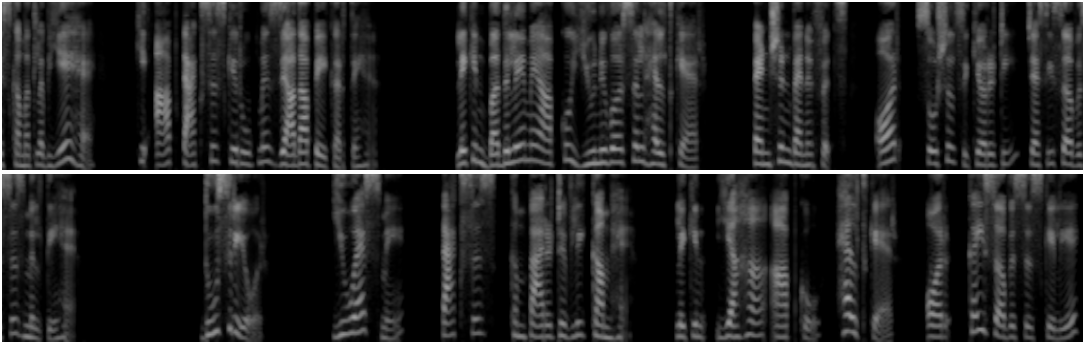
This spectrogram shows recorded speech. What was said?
इसका मतलब ये है कि आप टैक्सेस के रूप में ज़्यादा पे करते हैं। लेकिन बदले में आपको universal health care, pension benefits और सोशल सिक्योरिटी जैसी सर्विसेज़ मिलती हैं। दूसरी ओर, यूएस में टैक्सेस कंपैरेटिवली कम हैं, लेकिन यहाँ आपको हेल्थ केयर और कई सर्विसेज़ के लिए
